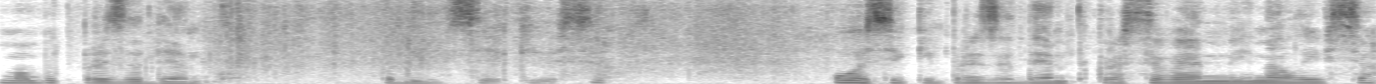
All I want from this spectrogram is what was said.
мабуть, президент. Подивіться, який ось. Ось який президент красивенний налився.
